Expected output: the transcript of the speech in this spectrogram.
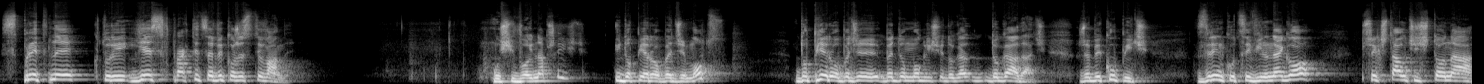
sprytny, który jest w praktyce wykorzystywany. Musi wojna przyjść i dopiero będzie moc, dopiero będzie, będą mogli się doga- dogadać, żeby kupić z rynku cywilnego, przekształcić to na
